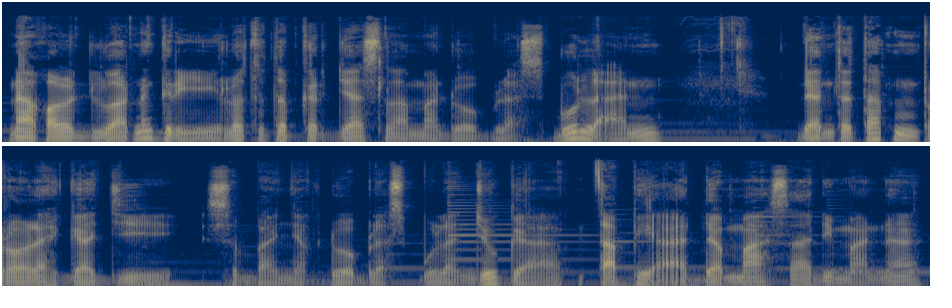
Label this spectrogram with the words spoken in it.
Nah kalau di luar negeri lo tetap kerja selama 12 bulan dan tetap memperoleh gaji sebanyak 12 bulan juga, tapi ada masa di mana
